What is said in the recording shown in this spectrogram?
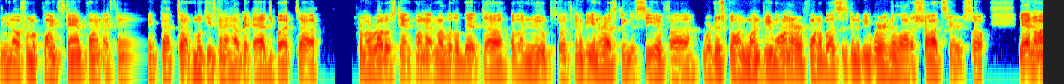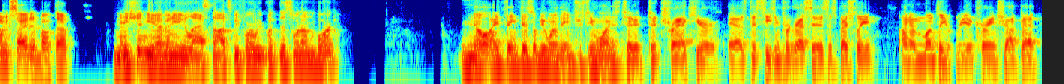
you know from a point standpoint, I think that uh, Mookie's going to have the edge, but uh, from a roto standpoint, I'm a little bit uh, of a noob, so it's going to be interesting to see if uh, we're just going one v one or if one of us is going to be wearing a lot of shots here. So, yeah, no, I'm excited about that. Nation, you have any last thoughts before we put this one on the board? No, I think this will be one of the interesting ones to to track here as the season progresses, especially on a monthly reoccurring shot bet.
